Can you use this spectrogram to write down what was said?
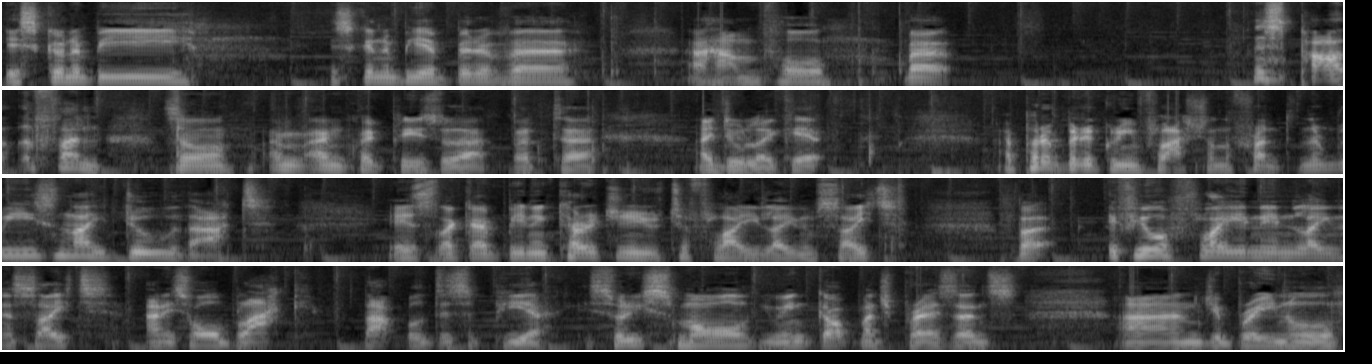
It's going to be, it's going to be a bit of a, a handful, but it's part of the fun. So I'm, I'm quite pleased with that, but uh, I do like it. I put a bit of green flash on the front and the reason I do that is like I've been encouraging you to fly line of sight but if you are flying in line of sight and it's all black that will disappear it's really small you ain't got much presence and your brain will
